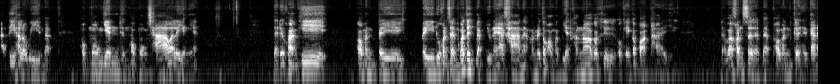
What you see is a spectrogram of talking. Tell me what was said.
ปาร์ตี้ฮาโลวีนแบบหกโมงเย็นถึงหกโมงเช้าอะไรอย่างเงี้ย แต่ด้วยความที่พอมันไป ไปดูคอนเสิร์ตมันก็จะแบบอยู่ในอาคารอะมันไม่ต้องออกมาเบียดข้างนอกก็คือ โอเคก็ปลอดภัย แต่ว่าคอนเสิร์ตแบบพอมันเกิดเหตุการณ์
